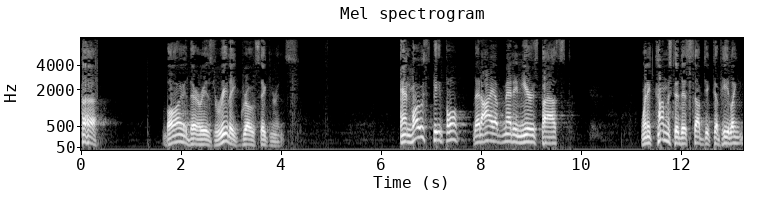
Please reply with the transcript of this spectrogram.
boy, there is really gross ignorance. And most people that I have met in years past, when it comes to this subject of healing,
